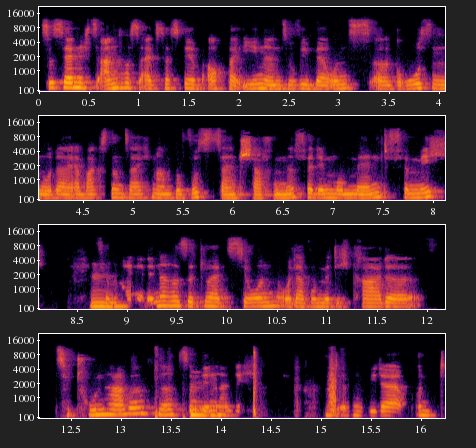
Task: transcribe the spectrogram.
Es ist ja nichts anderes, als dass wir auch bei Ihnen, so wie bei uns äh, Großen oder Erwachsenen, sage ich mal, ein Bewusstsein schaffen ne? für den Moment, für mich, mhm. für meine innere Situation oder womit ich gerade zu tun habe, ne? so mhm. innerlich und immer wieder und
